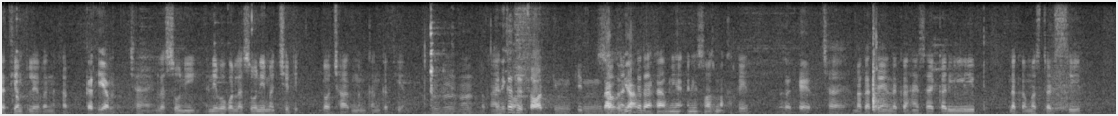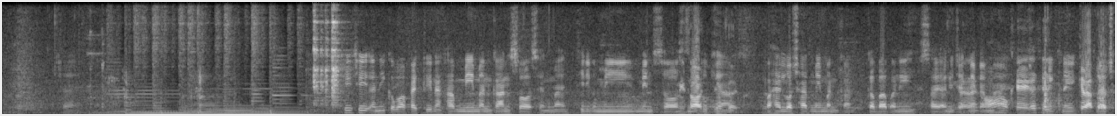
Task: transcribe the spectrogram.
กระเทียมเฟลเวอร์นะครับ กระเทียมใช่ลาซูนีอันนี้บอกว่าลาซูนีมาชิดิรสชาติเหมือนกันกระเทียมอันนี้ก็คือซอสกินกินได้ซอสทุอักนอนี้ย่างก็ได้ครับอันนี้อันนี้ซอสมะเขือเทศมะเขือเทศใช่มะเขือเทศแล้วก็ให้ใส่กะหรี่ลีฟแล้วก็มัสตาร์ดซีดใช่ที่ที่อันนี้ก็ว่าแฟคทรีนะครับมีเหมือนกันซอสเห็นไหมที่นี่ก็มีเมนซอสมีซอสทุกอย่าง เกิด ก็ให้รสชาติไม่เหมือนกันกระบับอันนี้ใส่อันนี้จากในแบบอ๋อไหนโอเคก็คือในกระแบบตัวรสช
